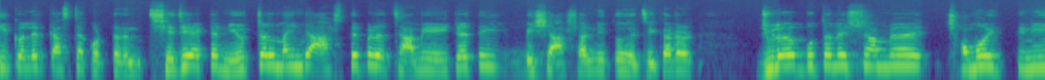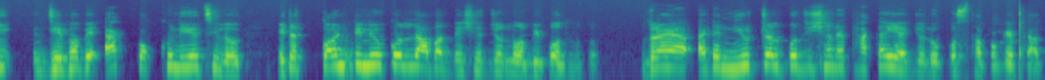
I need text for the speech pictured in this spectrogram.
নিকোলের কাজটা করতে দেন। সে যে একটা নিউট্রাল মাইন্ডে আসতে পেরেছে, আমি এইটাতেই বেশি আশান্বিত হয়েছি। কারণ জুলাই অভ্যুত্থানের সামনে সময় তিনি যেভাবে এক পক্ষ নিয়েছিল, এটা কন্টিনিউ করলে আবার দেশের জন্য বিপদ হতো। সুতরাং একটা নিউট্রাল পজিশনে থাকাই একজন উপস্থাপকের কাজ।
